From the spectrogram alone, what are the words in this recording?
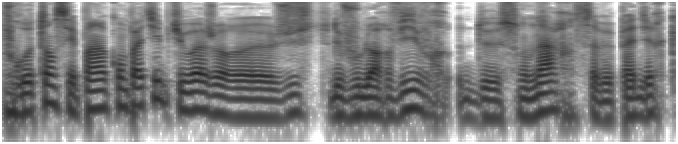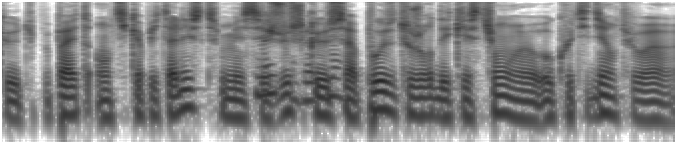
Pour autant, c'est pas incompatible, tu vois, genre euh, juste de vouloir vivre de son art, ça veut pas dire que tu peux pas être anticapitaliste, mais c'est juste que ça pose toujours des questions euh, au quotidien, tu vois,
